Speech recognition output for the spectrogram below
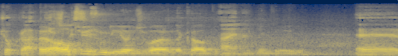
çok rahat E, geçmesi. 600 milyon civarında kaldı. Aynen. bildiğim kadarıyla. E,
